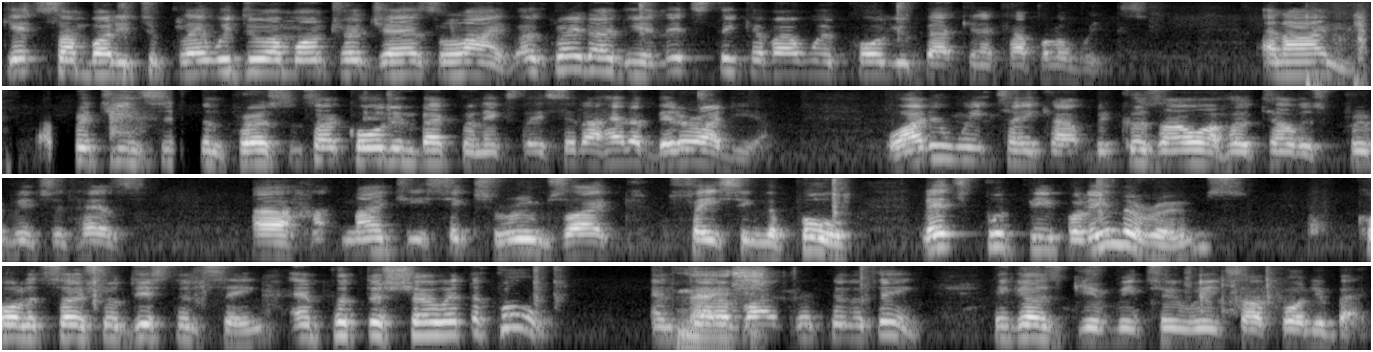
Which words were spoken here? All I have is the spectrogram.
get somebody to play. We do a Montreux Jazz live. A great idea. Let's think about. We'll call you back in a couple of weeks. And I'm a pretty insistent person, so I called him back the next day. Said I had a better idea. Why don't we take up because our hotel is privileged? It has uh, 96 rooms, like facing the pool. Let's put people in the rooms, call it social distancing, and put the show at the pool and nice. televise it to the thing. He goes, "Give me two weeks. I'll call you back."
